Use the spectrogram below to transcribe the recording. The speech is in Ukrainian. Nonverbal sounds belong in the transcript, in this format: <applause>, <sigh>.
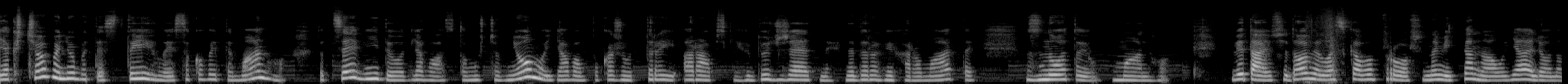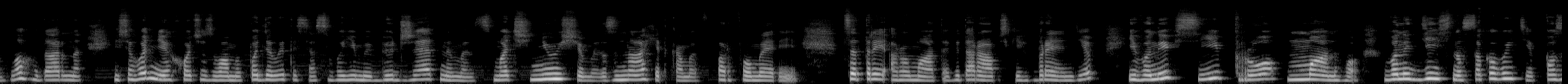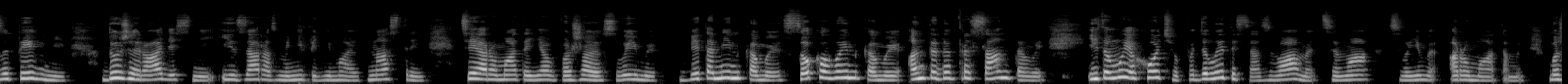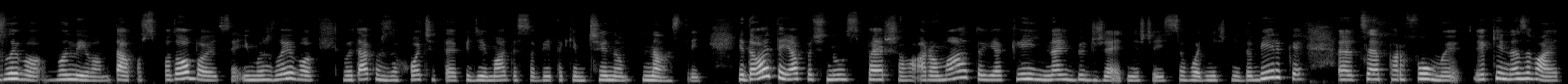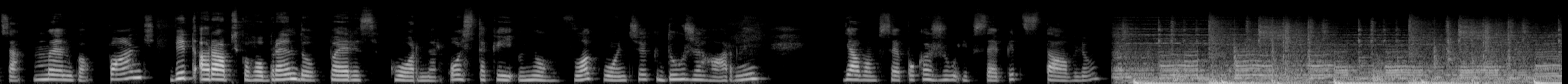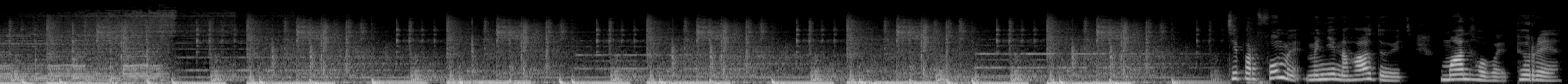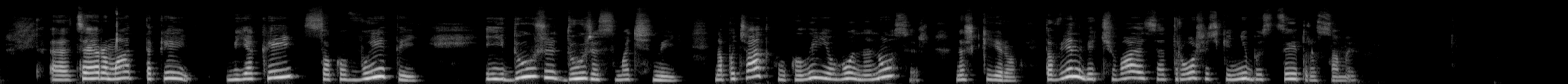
Якщо ви любите стигле і соковите манго, то це відео для вас, тому що в ньому я вам покажу три арабських бюджетних недорогих аромати з нотою манго. Вітаю, чудові! Ласкаво прошу на мій канал. Я Альона Благодарна. І сьогодні я хочу з вами поділитися своїми бюджетними, смачнющими знахідками в парфумерії. Це три аромати від арабських брендів, і вони всі про манго. Вони дійсно соковиті, позитивні, дуже радісні і зараз мені підіймають настрій. Ці аромати я вважаю своїми вітамінками, соковинками, антидепресантами. І тому я хочу поділитися з вами цими своїми ароматами. Можливо, вони вам також сподобаються, і, можливо, ви також захочете підіймати собі таким чином настрій. І давайте я почну з першого аромату, який найбюджетніший з сьогоднішньої добірки. Е, Це парфуми, які називаються Mango Punch від арабського бренду Paris Corner. Ось такий у нього флакончик, дуже гарний. Я вам все покажу і все підставлю. Ці парфуми мені нагадують мангове пюре. Е, Цей аромат такий м'який, соковитий і дуже-дуже смачний. На початку, коли його наносиш на шкіру, то він відчувається трошечки ніби з цитрусами.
